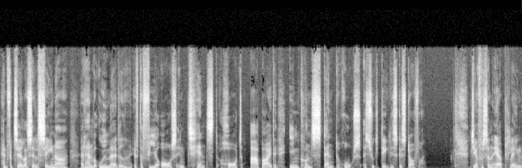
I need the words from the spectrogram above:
Han fortæller selv senere, at han var udmattet efter fire års intenst hårdt arbejde i en konstant ros af psykedeliske stoffer. Jefferson Airplane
